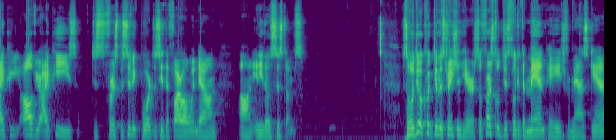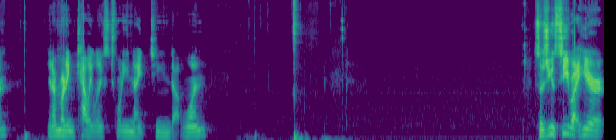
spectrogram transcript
IP, all of your IPs for a specific port to see if the firewall went down on any of those systems. So we'll do a quick demonstration here. So first we'll just look at the man page for MASSCAN. And I'm running Kali Linux 2019.1. So as you can see right here,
